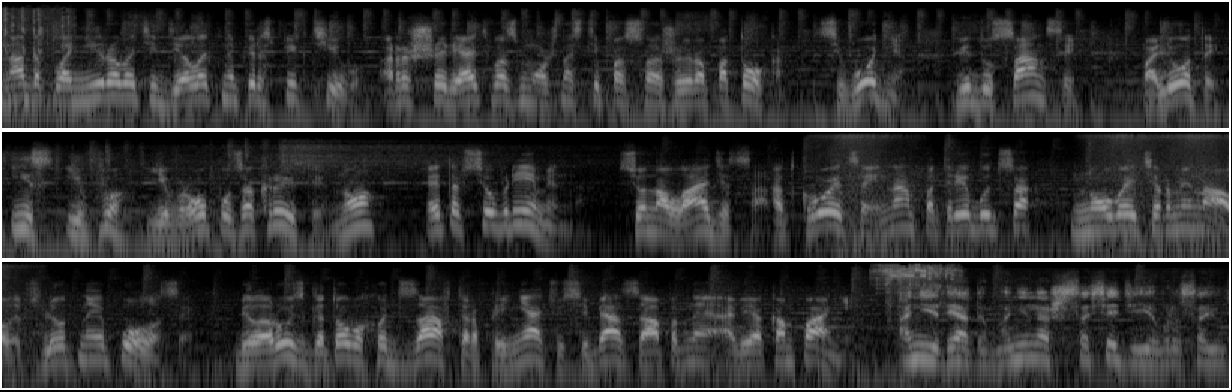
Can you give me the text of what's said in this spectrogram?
надо планировать и делать на перспективу, расширять возможности пассажиропотока. Сегодня, ввиду санкций, полеты из и в Европу закрыты, но это все временно. Все наладится, откроется и нам потребуются новые терминалы, взлетные полосы. Беларусь готова хоть завтра принять у себя западные авиакомпании. Они рядом, они наши соседи Евросоюз.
